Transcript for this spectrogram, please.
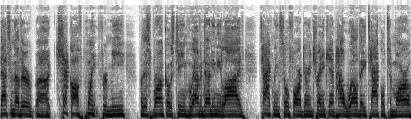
that's another uh, check off point for me for this Broncos team who haven't done any live tackling so far during training camp. How well they tackle tomorrow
